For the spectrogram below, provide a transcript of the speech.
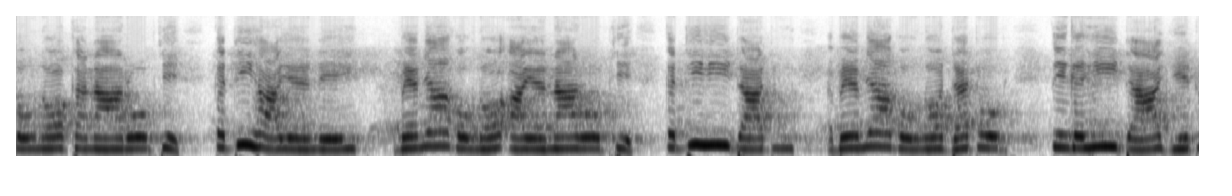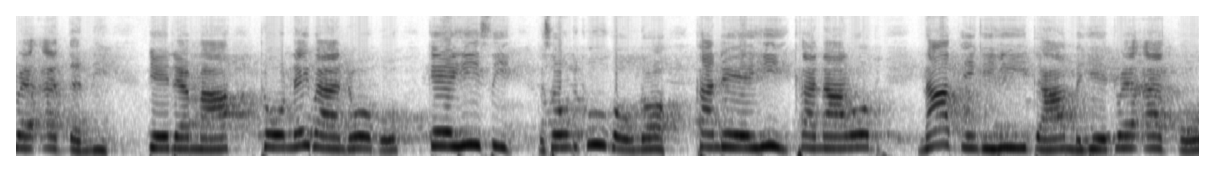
ကုန်သောခန္ဓာတို့ဖြင့်ကတိဟာယနေဘယ်များကုန်သောအာယနာတို့ဖြင့်ကတိဓာတုအဘယ်များကုန်သောဓာတ်တို့သင်္ကဟိတာရေတွက်အပ်တနီတေဓမ္မာထိုနိဗ္ဗာန်တို့ကိုကေဟိစီတစုံတစ်ခုကုန်သောခန္တေဟိခန္ဓာတို့နာသင်္ကဟိတာမရေတွက်အပ်ကို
